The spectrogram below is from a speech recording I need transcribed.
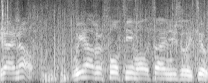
Yeah, I know. We have a full team all the time, usually, too.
